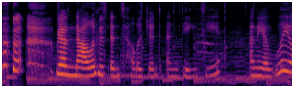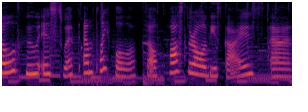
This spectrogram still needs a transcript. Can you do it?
we have Nala, who's intelligent and dainty. And we have Leo, who is swift and playful. So I'll foster all of these guys. And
